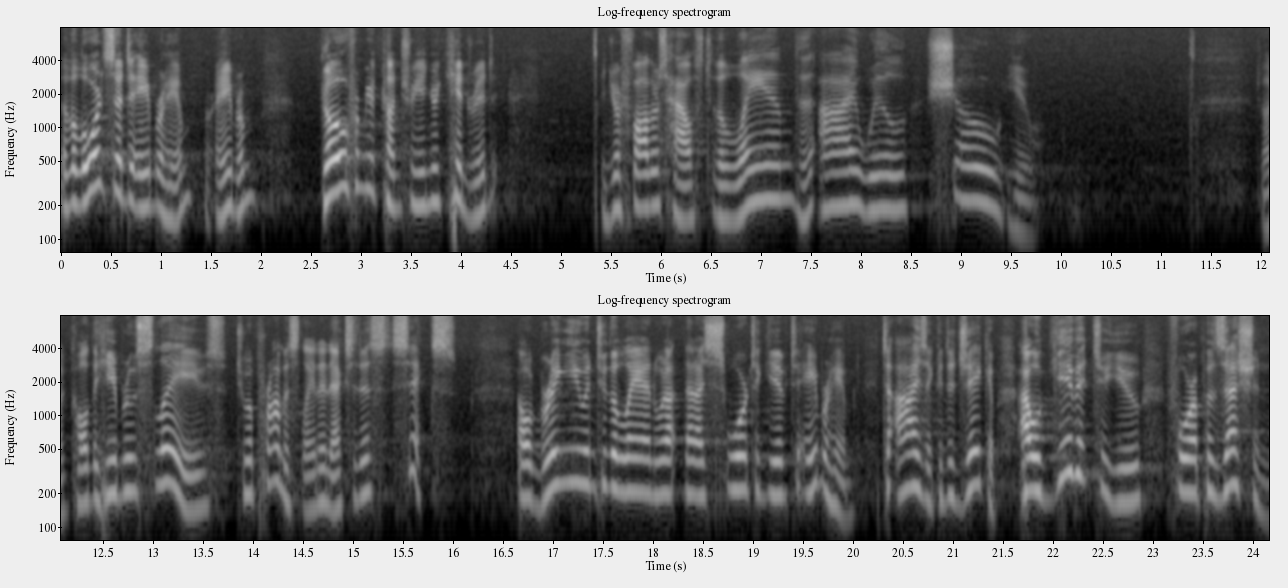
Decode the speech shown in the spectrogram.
Now the Lord said to Abraham, or Abram, Go from your country and your kindred and your father's house to the land that I will show you. God called the Hebrew slaves to a promised land in Exodus 6. I will bring you into the land that I swore to give to Abraham, to Isaac, and to Jacob. I will give it to you for a possession.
